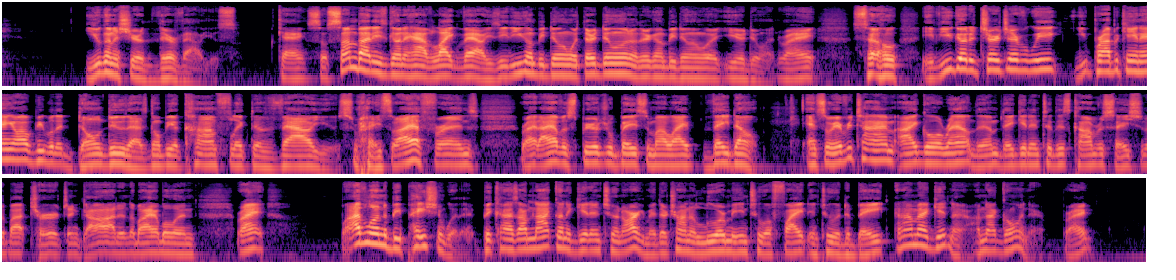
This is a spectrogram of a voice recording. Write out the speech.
you're going to share their values. Okay. So somebody's going to have like values. Either you're going to be doing what they're doing or they're going to be doing what you're doing, right? So if you go to church every week, you probably can't hang out with people that don't do that. It's going to be a conflict of values, right? So I have friends, right? I have a spiritual base in my life. They don't. And so every time I go around them, they get into this conversation about church and God and the Bible and right. Well, I've learned to be patient with it because I'm not going to get into an argument. They're trying to lure me into a fight, into a debate, and I'm not getting there. I'm not going there, right?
